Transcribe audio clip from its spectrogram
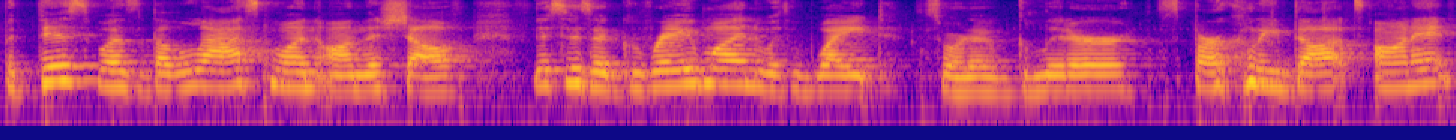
but this was the last one on the shelf. This is a gray one with white sort of glitter sparkly dots on it.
